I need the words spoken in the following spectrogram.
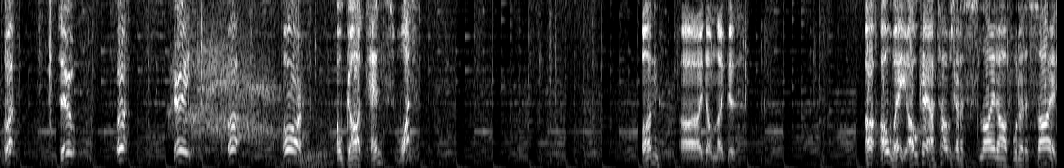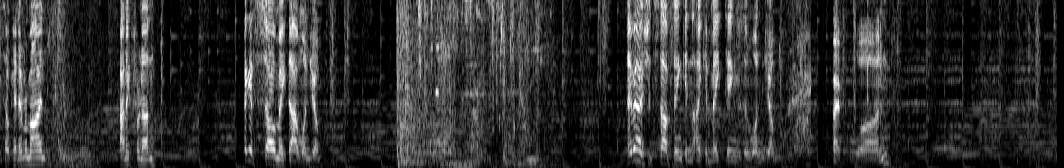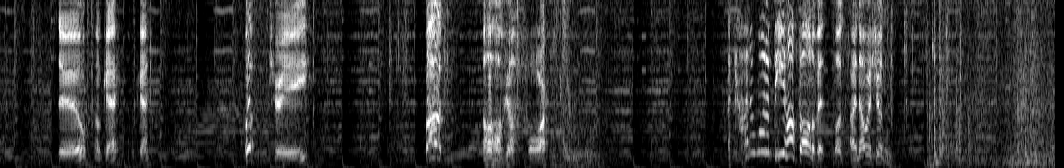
What? Two. What? Three. What? Four. Oh god, tense? What? One. Oh, I don't like this. Oh, oh wait, okay, I thought I was gonna slide off one of the sides. Okay, never mind. Panic for nothing. I can so make that one jump. Maybe I should stop thinking I can make things in one jump. Alright, one. Two. Okay, okay. Oh, three. But Oh god, four. I kind of want to B-hop all of it, but I know I shouldn't.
